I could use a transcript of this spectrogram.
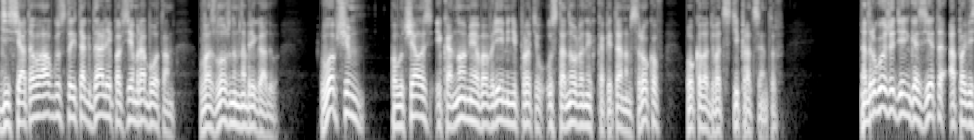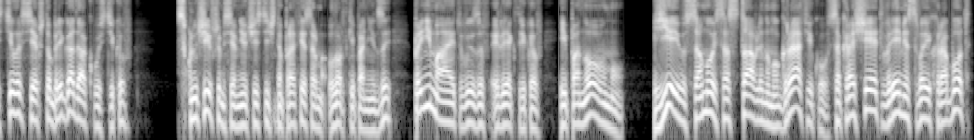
10 августа и так далее по всем работам, возложенным на бригаду. В общем, получалась экономия во времени против установленных капитаном сроков около 20%. На другой же день газета оповестила всех, что бригада акустиков с включившимся в нее частично профессором Лорд Кипанидзе – принимает вызов электриков и по-новому, ею самой составленному графику сокращает время своих работ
